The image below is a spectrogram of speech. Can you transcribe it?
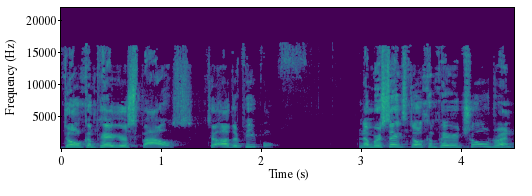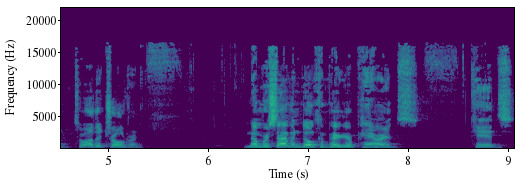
don't compare your spouse to other people. Number six, don't compare your children to other children. Number seven, don't compare your parents kids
